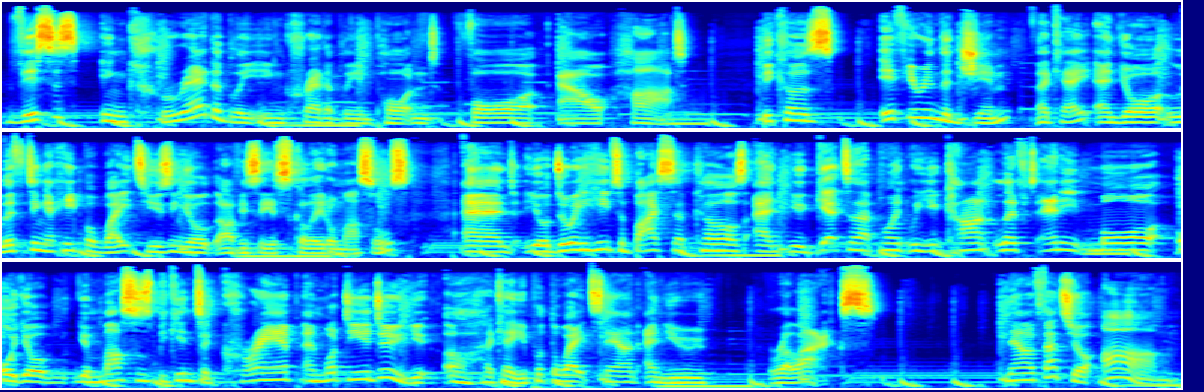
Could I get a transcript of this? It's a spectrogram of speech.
This is incredibly, incredibly important for our heart because if you're in the gym, okay, and you're lifting a heap of weights using your obviously your skeletal muscles, and you're doing heaps of bicep curls, and you get to that point where you can't lift any more, or your your muscles begin to cramp, and what do you do? You oh, okay, you put the weights down and you relax. Now, if that's your arm,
